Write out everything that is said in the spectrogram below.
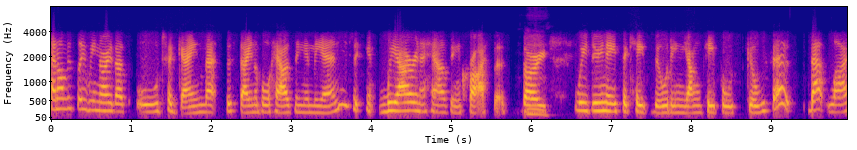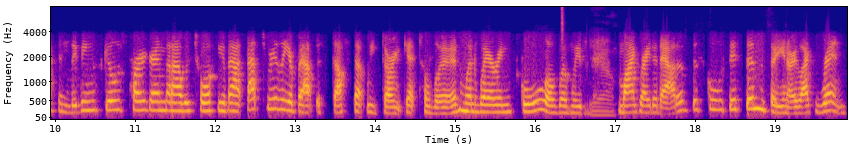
And obviously, we know that's all to gain that sustainable housing in the end. We are in a housing crisis. So mm we do need to keep building young people's skill sets. That life and living skills program that I was talking about, that's really about the stuff that we don't get to learn when we're in school or when we've yeah. migrated out of the school system. So, you know, like rent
